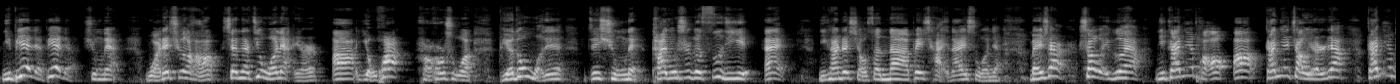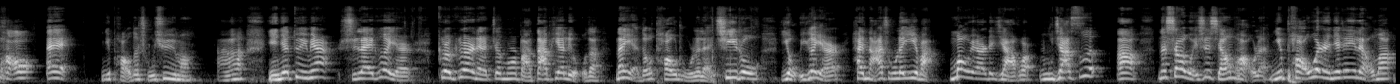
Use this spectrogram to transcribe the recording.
你别的别的兄弟，我这车行现在就我俩人啊，有话好好说，别动我的这兄弟，他就是个司机，哎。你看这小森呐，被踩的还说呢，没事邵伟哥呀，你赶紧跑啊，赶紧找人去，赶紧跑！哎，你跑得出去吗？啊，人家对面十来个人，个个呢正好把大片柳子那也都掏出来了，其中有一个人还拿出来一把冒烟的家伙，五加四啊！那邵伟是想跑了，你跑过人家这一了吗？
